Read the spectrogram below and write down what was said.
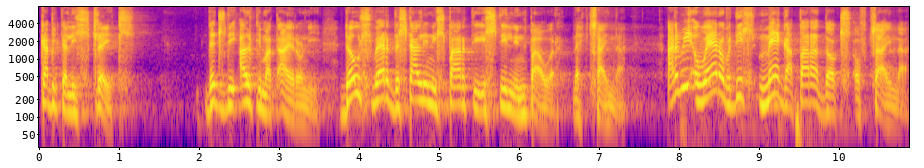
capitalist states? That's the ultimate irony. Those where the Stalinist party is still in power, like China. Are we aware of this mega paradox of China?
